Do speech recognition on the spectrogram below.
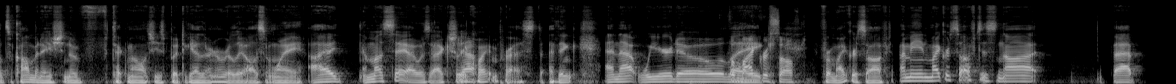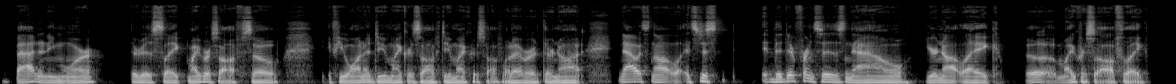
it's a combination of technologies put together in a really awesome way. I, I must say, I was actually Yeah. quite impressed. I think, and that weirdo like Microsoft. for Microsoft. I mean, Microsoft is not that bad anymore. They're just like Microsoft. So if you want to do Microsoft, do Microsoft, whatever. They're not now. It's not. It's just the difference is now you're not like. Ugh, Microsoft, like,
